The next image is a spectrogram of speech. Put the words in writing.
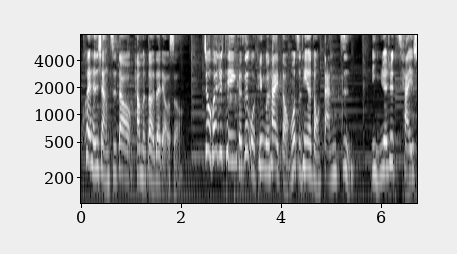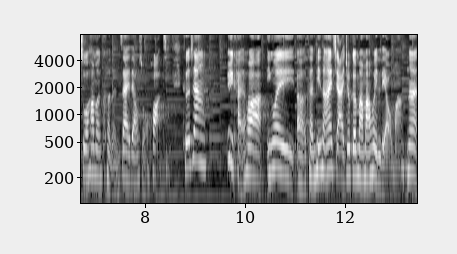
会很想知道他们到底在聊什么，就我会去听，可是我听不太懂，我只听得懂单字，隐约去猜说他们可能在聊什么话题。可是像玉凯的话，因为呃，可能平常在家里就跟妈妈会聊嘛，那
